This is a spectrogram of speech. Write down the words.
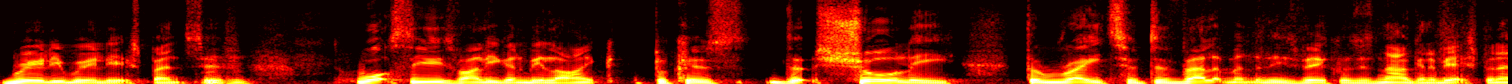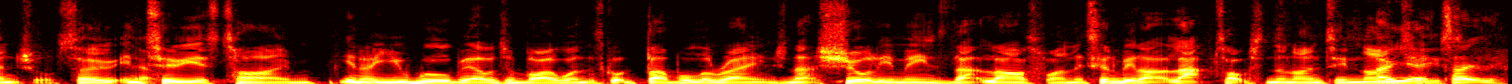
really, really expensive. Mm-hmm. What's the use value going to be like? Because the, surely the rate of development of these vehicles is now going to be exponential. So in two years' time, you know, you will be able to buy one that's got double the range, and that surely means that last one. It's going to be like laptops in the 1990s. Oh yeah, totally.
